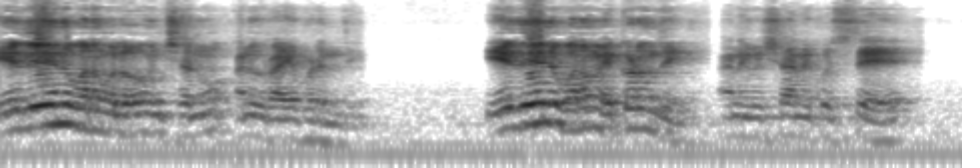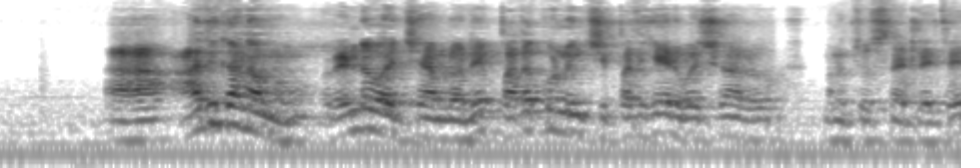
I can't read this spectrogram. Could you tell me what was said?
ఏదేను వనములో ఉంచను అని వ్రాయబడింది. ఏదేను వనం ఎక్కడుంది అనే విషయానికి వస్తే ఆ ఆదికాండము రెండవ అధ్యాయంలోనే పదకొండు నుంచి పదిహేడు వచనాలు మనం చూసినట్లయితే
